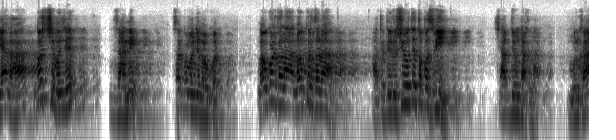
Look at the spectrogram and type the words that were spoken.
याला गच्छ म्हणजे जाणे. सर्प म्हणजे लवकर. लवकर चला लवकर चला. आता ते ऋषी होते तपस्वी. शाप देऊन टाकला. मूर्खा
